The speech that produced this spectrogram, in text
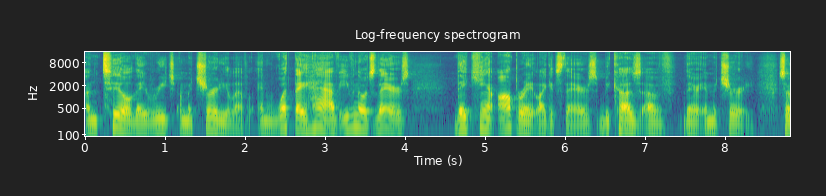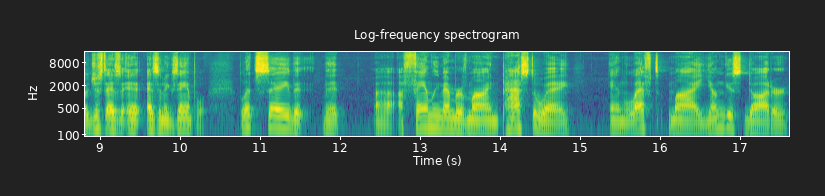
until they reach a maturity level. And what they have, even though it's theirs, they can't operate like it's theirs because of their immaturity. So just as as an example, let's say that that uh, a family member of mine passed away and left my youngest daughter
